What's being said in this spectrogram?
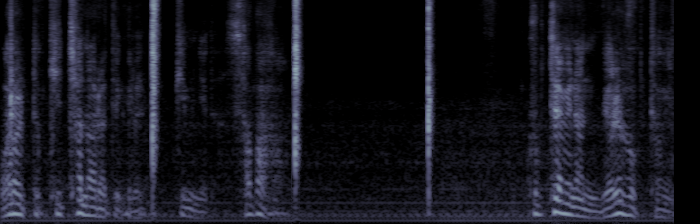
오늘도 기차 날아되기를 빕니다. 사바하. 국태민은 멸북통일.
